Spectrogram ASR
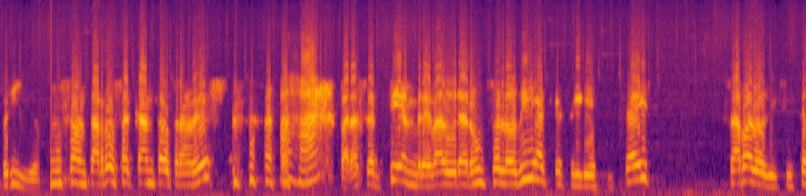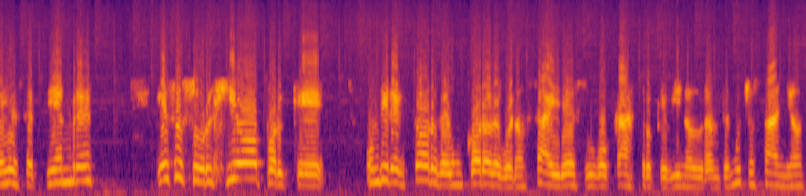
frío. Un Santa Rosa canta otra vez para septiembre, va a durar un solo día, que es el 16, sábado 16 de septiembre. Y eso surgió porque un director de un coro de Buenos Aires, Hugo Castro, que vino durante muchos años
